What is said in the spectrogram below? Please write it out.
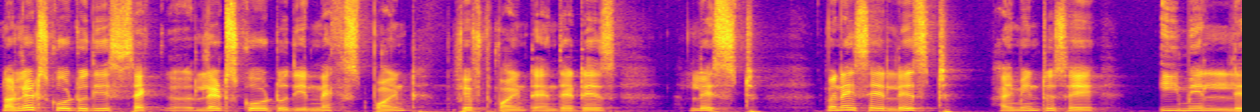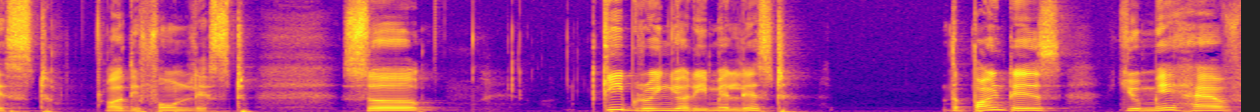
now let's go to the sec- uh, let's go to the next point fifth point and that is list. When i say list i mean to say email list or the phone list. So keep growing your email list. The point is you may have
